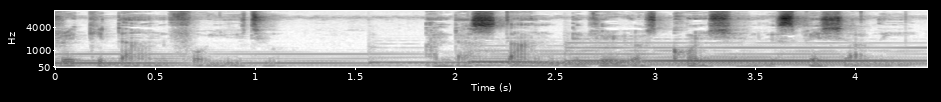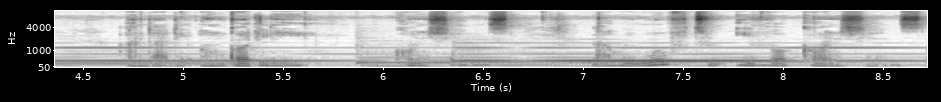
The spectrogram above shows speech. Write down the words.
break it down for you to understand the various conscience, especially under the ungodly conscience. Now we move to evil conscience.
